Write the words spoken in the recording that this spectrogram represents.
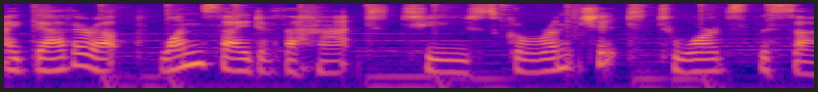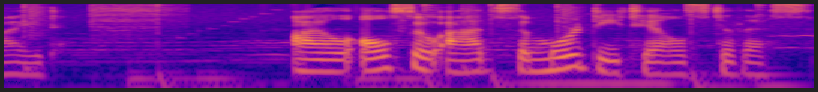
I gather up one side of the hat to scrunch it towards the side. I'll also add some more details to this.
